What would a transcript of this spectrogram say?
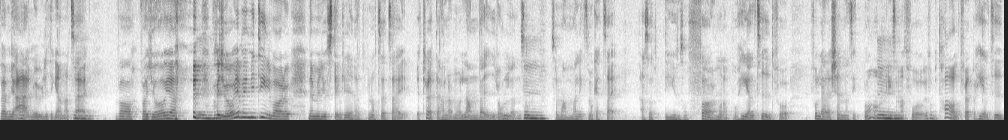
vem jag är nu lite grann. Att så här, vad, vad gör jag? vad gör jag med min tillvaro? Nej men just den grejen att på något sätt så här, jag tror att det handlar om att landa i rollen som, som mamma liksom och att så här, alltså det är ju en sån förmån att på heltid få, få lära känna sitt barn, liksom att få, få betalt för att på heltid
